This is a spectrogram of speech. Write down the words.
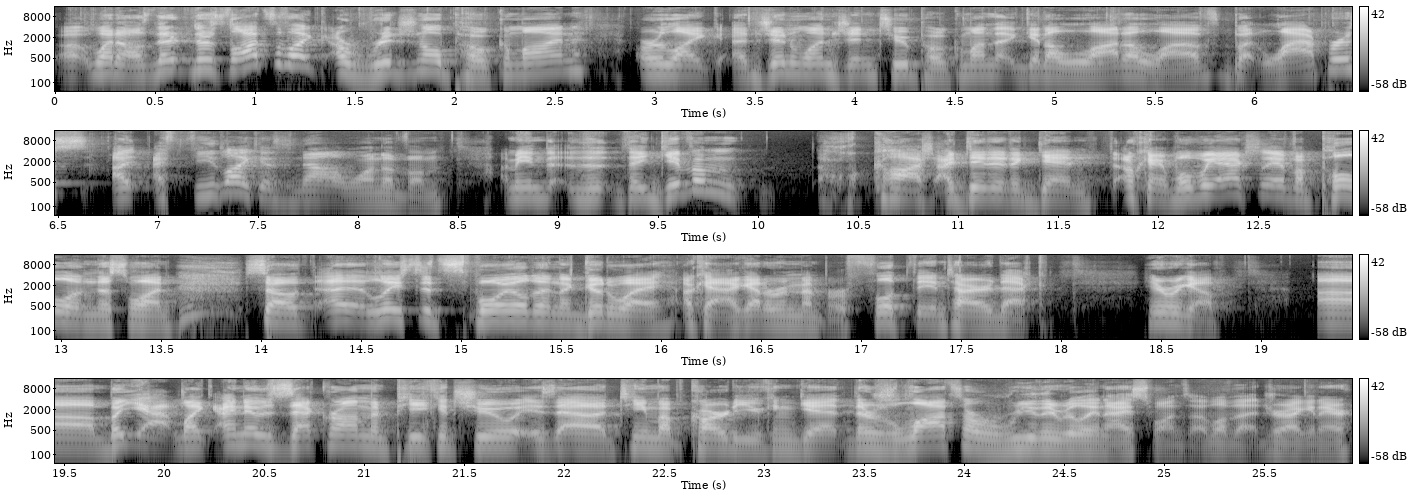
uh, what else? There, there's lots of, like, original Pokemon or, like, a Gen 1, Gen 2 Pokemon that get a lot of love. But Lapras, I, I feel like is not one of them. I mean, th th they give him Oh gosh, I did it again. Okay, well we actually have a pull in this one. So at least it's spoiled in a good way. Okay, I got to remember. Flip the entire deck. Here we go. Uh, but yeah, like I know Zekrom and Pikachu is a team up card you can get. There's lots of really, really nice ones. I love that Dragonair.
